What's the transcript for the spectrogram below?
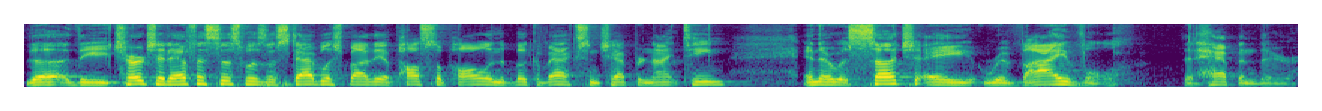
The, the church at Ephesus was established by the Apostle Paul in the book of Acts in chapter 19. And there was such a revival that happened there.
